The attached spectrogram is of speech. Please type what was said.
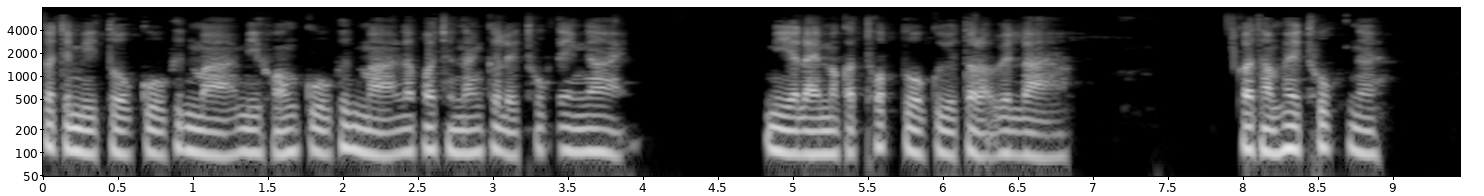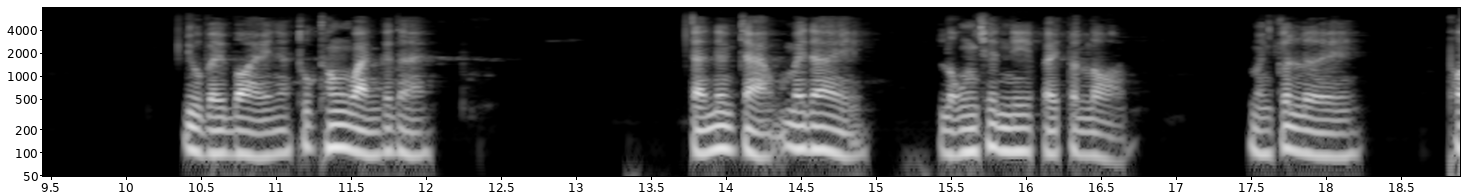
ก็จะมีตัวกูขึ้นมา มีของกูขึ้นมา แล้วเพราะฉะนั้นก็เลยทุกข์ได้ง่าย มีอะไรมากระทบตัวกูอยู่ตลอดเวลา ก็ทำให้ทุกข์นะ อยู่บ่อยๆนะทุกทั้งวันก็ได้ แต่เนื่องจากไม่ได้หลงเช่นนี้ไปตลอด มันก็เลยพอ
